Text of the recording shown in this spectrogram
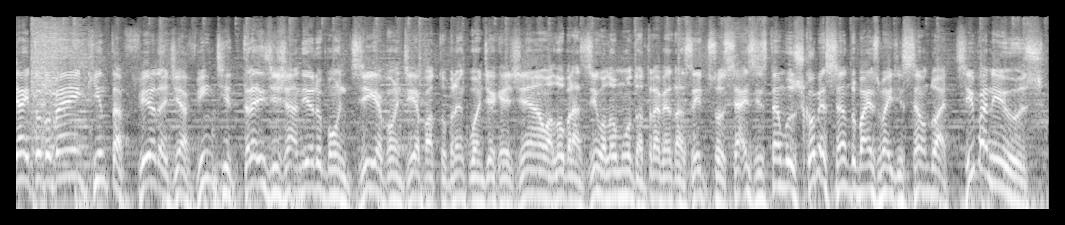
E aí, tudo bem? Quinta-feira, dia 23 de janeiro. Bom dia, bom dia, Pato Branco, bom dia, região. Alô, Brasil, alô, mundo, através das redes sociais. Estamos começando mais uma edição do Ativa News.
